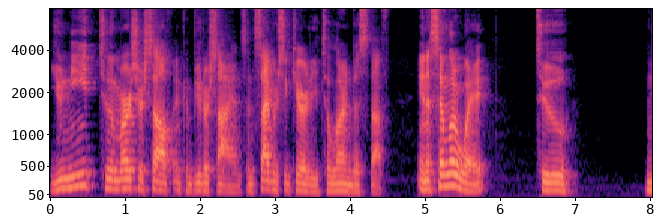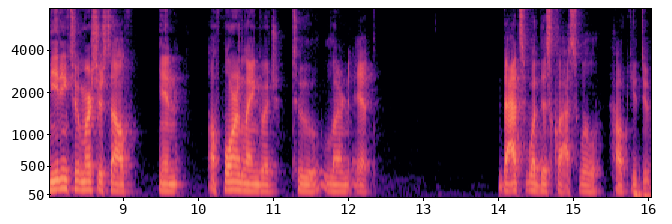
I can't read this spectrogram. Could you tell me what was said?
You need to immerse yourself in computer science and cybersecurity to learn this stuff in a similar way to needing to immerse yourself in a foreign language to learn it. That's what this class will help you do.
